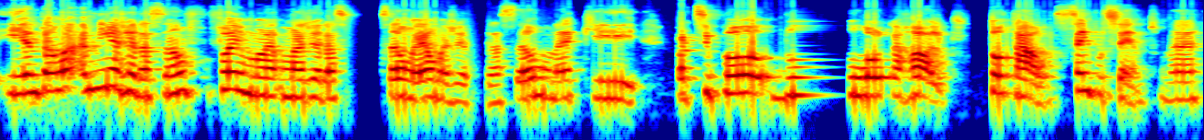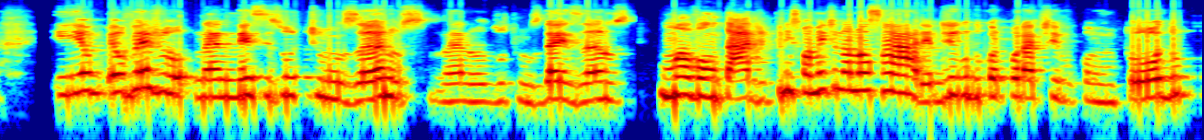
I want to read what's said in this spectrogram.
E então a minha geração foi uma, uma geração, é uma geração, né, que participou do workaholic total, 100%, né? E eu, eu vejo né, nesses últimos anos, né, nos últimos 10 anos, uma vontade, principalmente na nossa área, eu digo do corporativo como um todo,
